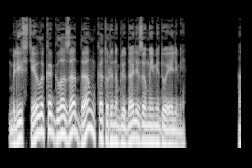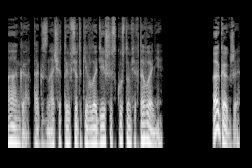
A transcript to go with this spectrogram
блестела, как глаза дам, которые наблюдали за моими дуэлями. Ага, так значит, ты все-таки владеешь искусством фехтования. А как же?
